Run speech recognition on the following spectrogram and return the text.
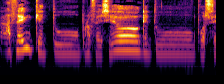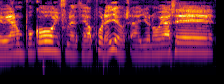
hacen que tu profesión, que tu pues se vean un poco influenciados por ello. O sea, yo no voy a ser,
